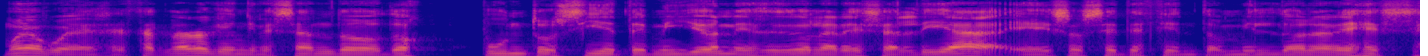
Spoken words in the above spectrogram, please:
Bueno, pues está claro que ingresando dos 7 millones de dólares al día, esos 700 mil dólares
